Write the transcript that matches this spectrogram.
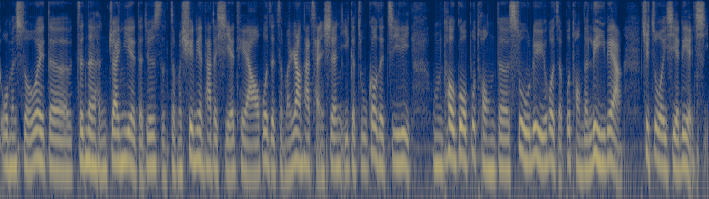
我们所谓的真的很专业的，就是怎么训练他的协调，或者怎么让他产生一个足够的激励。我们透过不同的速率或者不同的力量去做一些练习。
